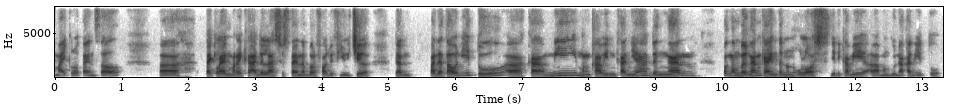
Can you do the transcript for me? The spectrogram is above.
micro Tencel. Uh, tagline mereka adalah sustainable for the future dan pada tahun itu uh, kami mengkawinkannya dengan pengembangan kain tenun ulos. Jadi kami uh, menggunakan itu.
